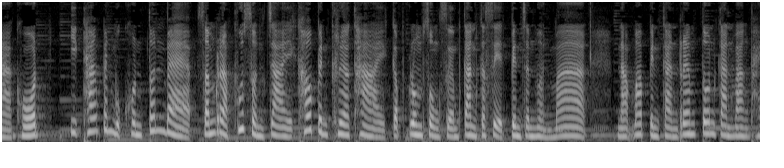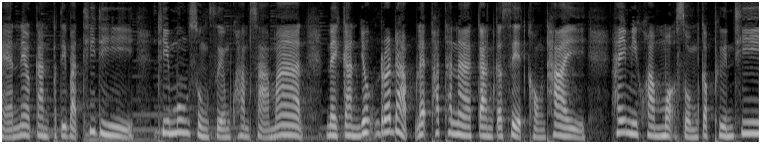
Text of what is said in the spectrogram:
นาคต อีกทั้งเป็นบุคคลต้นแบบสำหรับผู้สนใจเข้าเป็นเครือข่ายกับกรมส่งเสริมการเกษตรเป็นจำนวนมาก นับว่าเป็นการเริ่มต้นการวางแผนแนวการปฏิบัติที่ดี ที่มุ่งส่งเสริมความสามารถ ในการยกระดับและพัฒนาการเกษตรของไทย ให้มีความเหมาะสมกับพื้นที่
